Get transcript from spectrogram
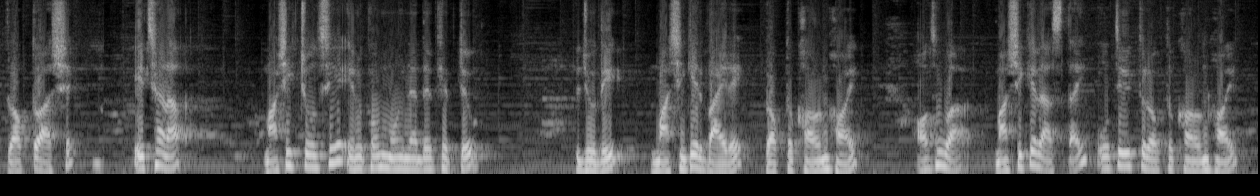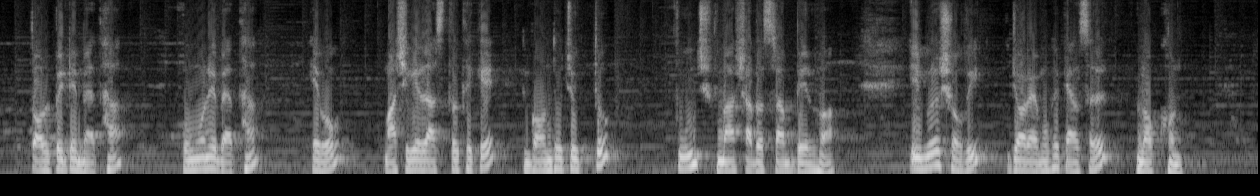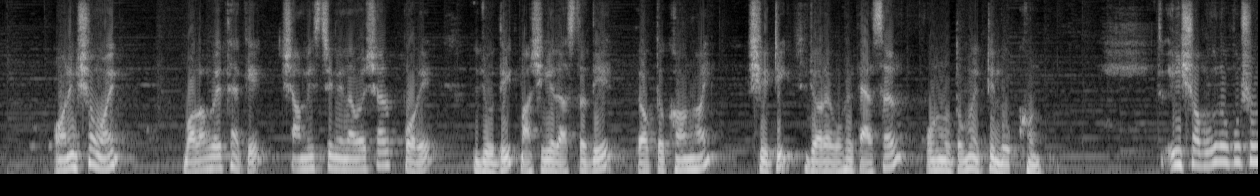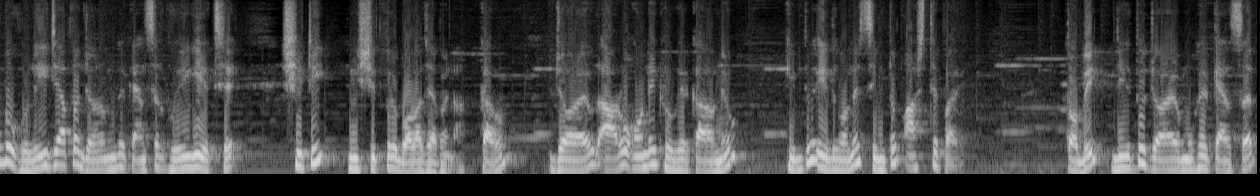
রক্ত আসে, এছাড়া মাসিক চলছে এরকম মহিলাদের ক্ষেত্রেও যদি মাসিকের বাইরে রক্তক্ষরণ হয়, অথবা মাসিকের রাস্তায় অতিরিক্ত রক্তক্ষরণ হয়, তলপেটে ব্যথা, কোমরে ব্যথা এবং মাসিকের রাস্তা থেকে গন্ধযুক্ত পুঁজ বা সাদা স্রাব বের হওয়া। এগুলো সবই জরায়ুমুখে ক্যান্সারের লক্ষণ। অনেক সময় বলা হয়ে থাকে, স্বামী স্ত্রী মেলামেশার পরে যদি মাসিকের রাস্তা দিয়ে রক্তক্ষরণ হয়, সেটি জরায়ুমুখে ক্যান্সার অন্যতম একটি লক্ষণ। তো এই সবগুলো উপসর্গ হলেই যে আপনার জরায়ুমুখে ক্যান্সার হয়ে গিয়েছে, সেটি নিশ্চিত করে বলা যাবে না। কারণ জরায়ুর আরও অনেক রোগের কারণেও কিন্তু এই ধরনের সিমটম আসতে পারে। তবে যেহেতু জরায়ু মুখের ক্যান্সার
